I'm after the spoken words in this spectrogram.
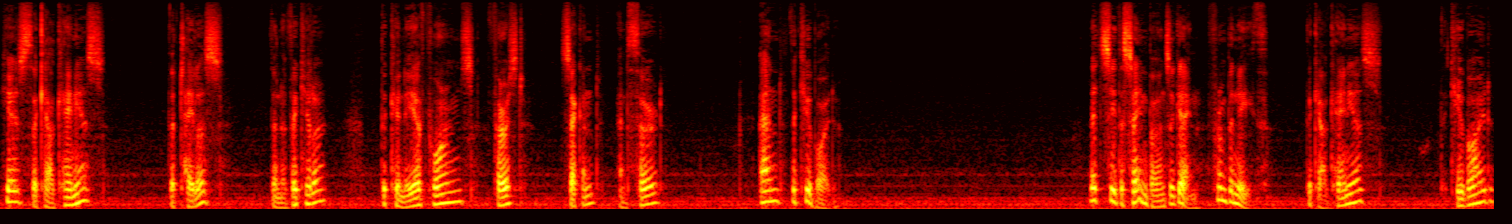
Here's the calcaneus, the talus, the navicular, the cuneiforms, first, second, and third, and the cuboid. Let's see the same bones again from beneath. The calcaneus, the cuboid,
